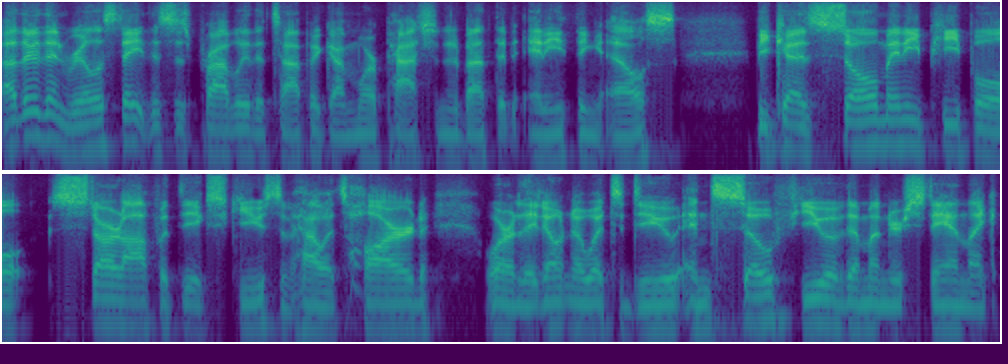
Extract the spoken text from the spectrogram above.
Other than real estate, this is probably the topic I'm more passionate about than anything else because so many people start off with the excuse of how it's hard or they don't know what to do. And so few of them understand. Like,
